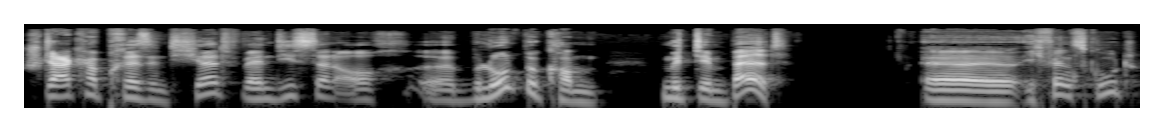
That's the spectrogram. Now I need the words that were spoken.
stärker präsentiert, werden dies dann auch äh, belohnt bekommen mit dem Belt. Äh, ich finde es gut,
